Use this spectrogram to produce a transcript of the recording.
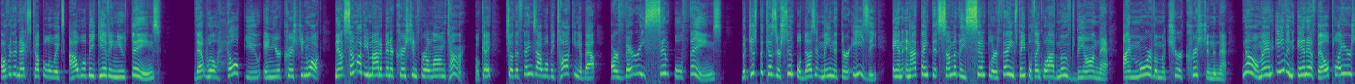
Over the next couple of weeks, I will be giving you things that will help you in your Christian walk. Now, some of you might have been a Christian for a long time, okay? So the things I will be talking about are very simple things, but just because they're simple doesn't mean that they're easy. And, and I think that some of these simpler things, people think, well, I've moved beyond that. I'm more of a mature Christian than that. No, man, even NFL players,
